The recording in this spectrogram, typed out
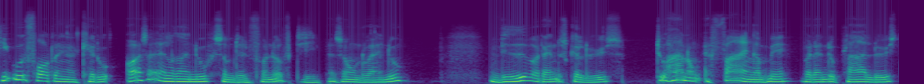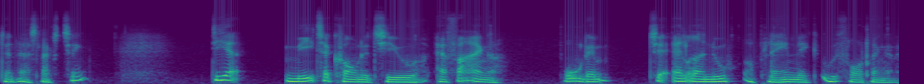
De udfordringer kan du også allerede nu, som den fornuftige person du er nu, vide, hvordan du skal løse. Du har nogle erfaringer med, hvordan du plejer at løse den her slags ting. De her metakognitive erfaringer, brug dem til allerede nu at planlægge udfordringerne.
